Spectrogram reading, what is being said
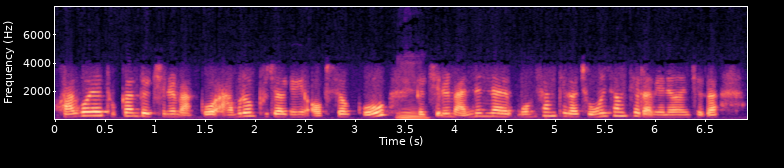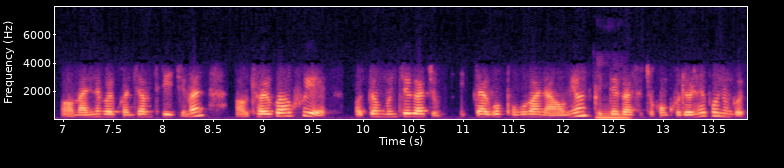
과거에 독감 백신을 맞고 아무런 부작용이 없었고 예. 백신을 맞는 날 몸 상태가 좋은 상태라면은 제가 어, 맞는 걸 권장드리지만 어, 결과 후에 어떤 문제가 좀 있다고 보고가 나오면 그때 음. 가서 조금 고려를 해보는 것도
